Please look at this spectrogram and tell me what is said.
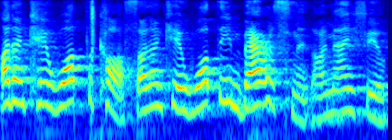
I don't care what the cost, I don't care what the embarrassment I may feel.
